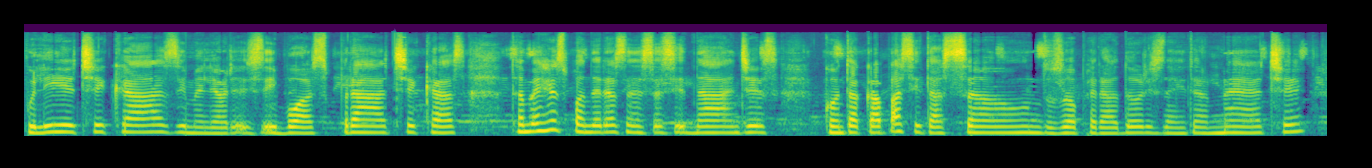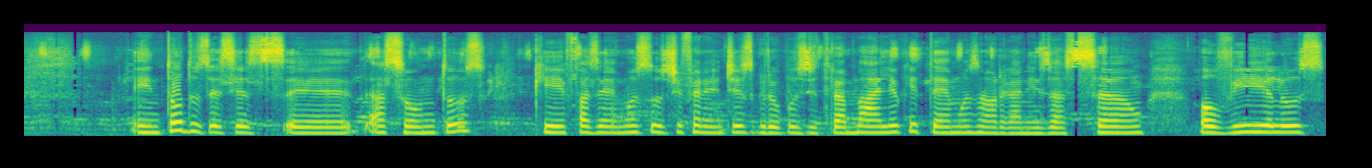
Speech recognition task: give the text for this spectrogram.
políticas e melhores e boas práticas, também responder às necessidades quanto à capacitação dos operadores da internet, em todos esses eh, assuntos que fazemos os diferentes grupos de trabalho que temos na organização, ouvi-los,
